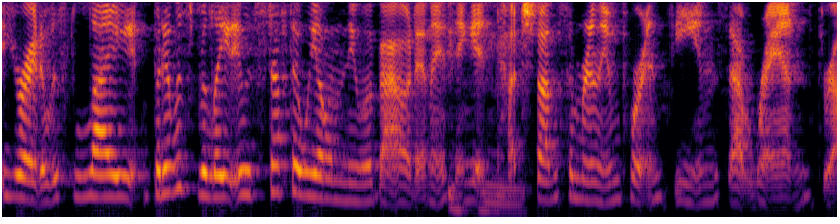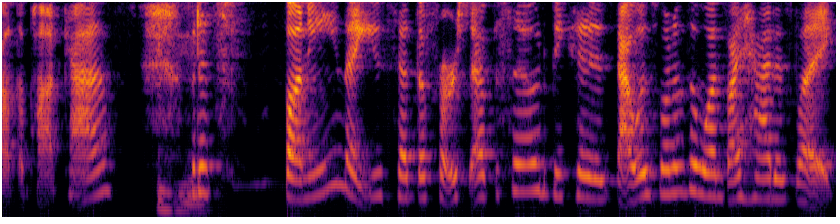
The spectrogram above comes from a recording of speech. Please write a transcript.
you're right, it was light, but it was relate it was stuff that we all knew about and I think Mhm. it touched on some really important themes that ran throughout the podcast. Mhm. But it's funny that you said the first episode because that was one of the ones I had as like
